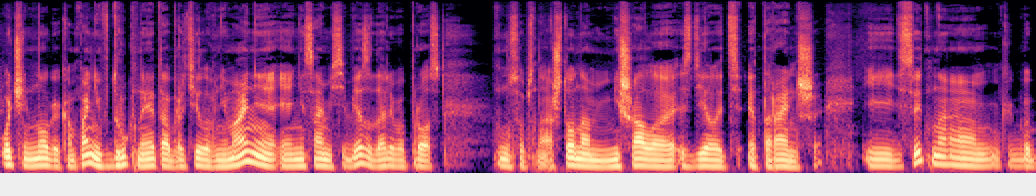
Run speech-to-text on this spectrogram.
очень много компаний вдруг на это обратило внимание, и они сами себе задали вопрос, ну, собственно, а что нам мешало сделать это раньше? И действительно, как бы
